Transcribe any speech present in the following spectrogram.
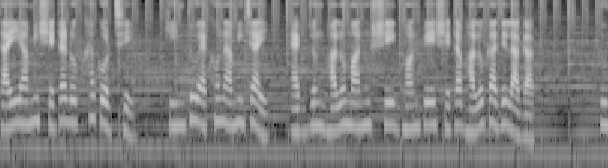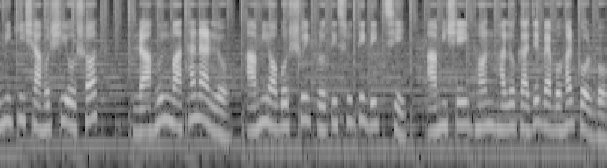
তাই আমি সেটা রক্ষা করছি, কিন্তু এখন আমি চাই, একজন ভালো মানুষ সেই ধন পেয়ে সেটা ভালো কাজে লাগাক। তুমি কি সাহসী ও সৎ রাহুল মাথা নাড়ল, আমি অবশ্যই প্রতিশ্রুতি দিচ্ছি, আমি সেই ধন ভালো কাজে ব্যবহার করব।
